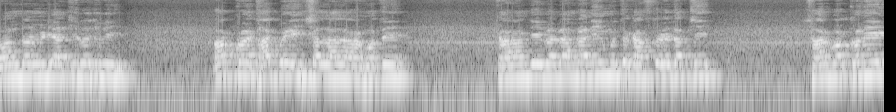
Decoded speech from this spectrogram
বন্ধন মিডিয়া চিরজীবী অক্ষয় থাকবে ইনশাল্লাহ আল্লাহ রহমতে। কারণ যেভাবে আমরা নিয়মিত কাজ করে যাচ্ছি সার্বক্ষণিক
